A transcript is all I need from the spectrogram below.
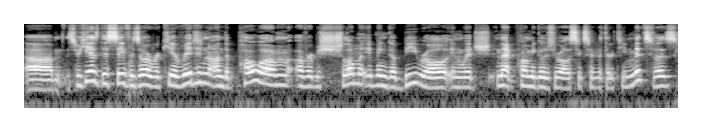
Um, so he has this Sefer Zohar Rakia written on the poem of Rabbi Shlomo ibn Gabirol, in which in that poem he goes through all the 613 mitzvahs.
